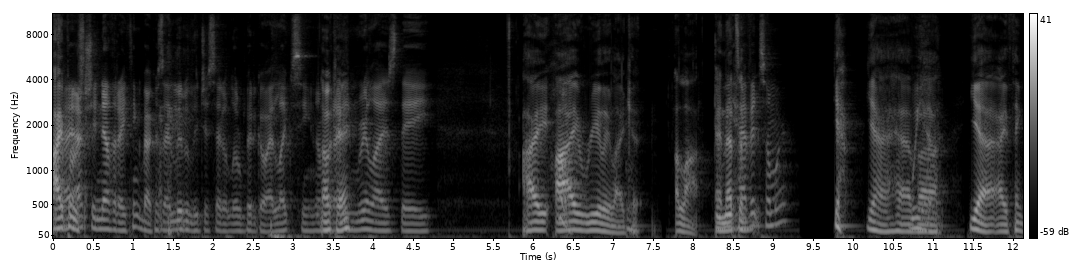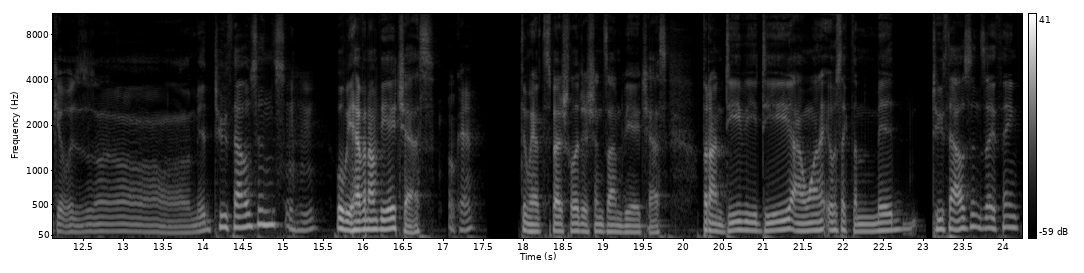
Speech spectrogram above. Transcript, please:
I, I pers- actually, now that I think about, it, because I literally just said a little bit ago, I like seeing them, but I Okay. didn't realize they. I Huh. I really like it a lot. Do and we that's have a, it somewhere? Yeah, yeah, I have. we uh, have it. Yeah, I think it was uh, mid two thousands. Mm-hmm. Well, we have it on VHS. Okay. Then we have the special editions on VHS. But on DVD, I want it. It was like the mid two thousands, I think.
